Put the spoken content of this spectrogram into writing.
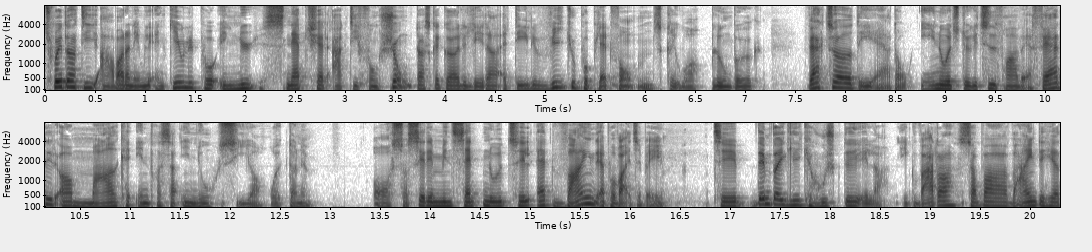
Twitter de arbejder nemlig angiveligt på en ny Snapchat-agtig funktion, der skal gøre det lettere at dele video på platformen, skriver Bloomberg. Værktøjet det er dog endnu et stykke tid fra at være færdigt, og meget kan ændre sig endnu, siger rygterne. Og så ser det min sanden ud til, at vejen er på vej tilbage. Til dem, der ikke lige kan huske det, eller ikke var der, så var vejen det her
